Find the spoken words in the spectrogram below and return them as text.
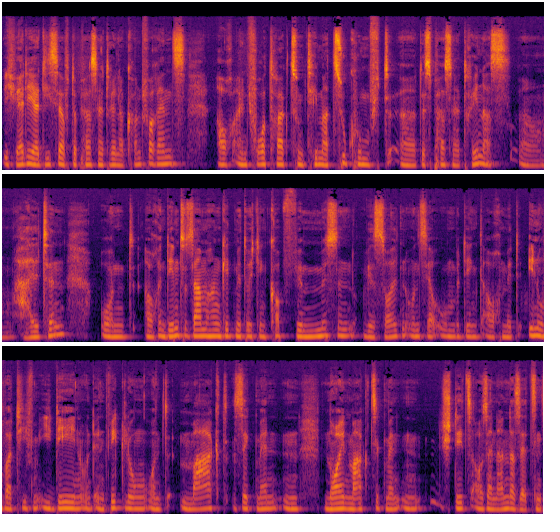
Ich werde ja dieses Jahr auf der Personal Trainer Konferenz auch einen Vortrag zum Thema Zukunft äh, des Personal Trainers äh, halten. Und auch in dem Zusammenhang geht mir durch den Kopf, wir müssen, wir sollten uns ja unbedingt auch mit innovativen Ideen und Entwicklungen und Marktsegmenten, neuen Marktsegmenten stets auseinandersetzen.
